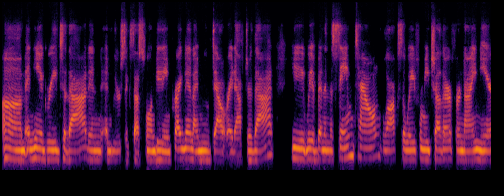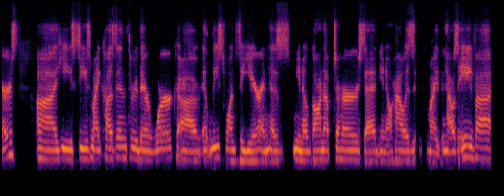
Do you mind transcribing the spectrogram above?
Um, and he agreed to that. And, and we were successful in getting pregnant. I moved out right after that. He, we have been in the same town, blocks away from each other for nine years. Uh, he sees my cousin through their work uh, at least once a year and has, you know, gone up to her, said, you know, how is my, how's Ava?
